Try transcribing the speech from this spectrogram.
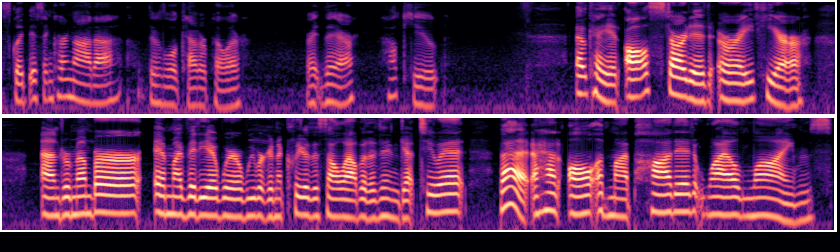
Asclepias incarnata, there's a little caterpillar right there. How cute. Okay, it all started right here. And remember in my video where we were going to clear this all out, but I didn't get to it? But I had all of my potted wild limes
